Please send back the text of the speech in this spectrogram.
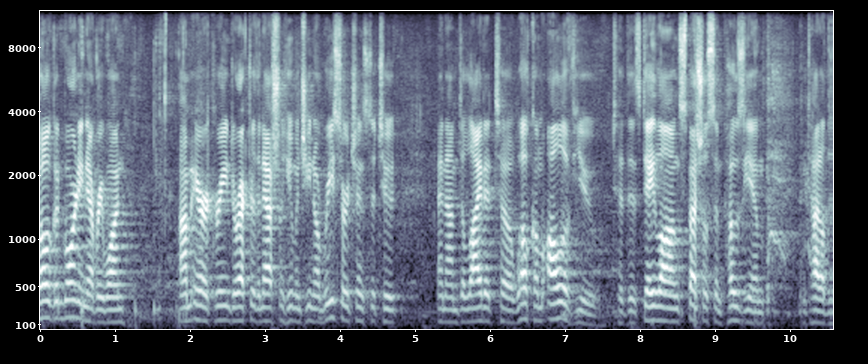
Well, good morning, everyone. I'm Eric Green, Director of the National Human Genome Research Institute, and I'm delighted to welcome all of you to this day-long special symposium entitled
